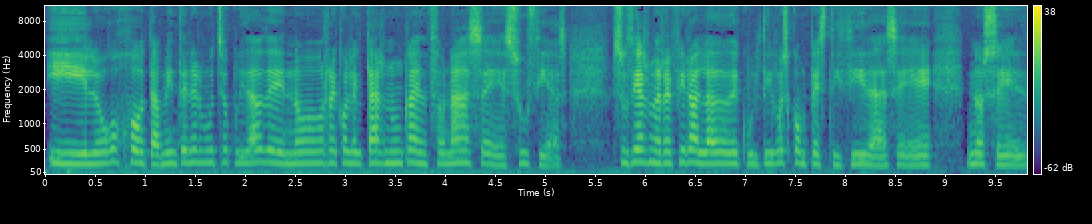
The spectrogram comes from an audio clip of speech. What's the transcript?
Y luego, jo, también tener mucho cuidado de no recolectar nunca en zonas eh, sucias. Sucias me refiero al lado de cultivos con pesticidas, eh, no sé,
